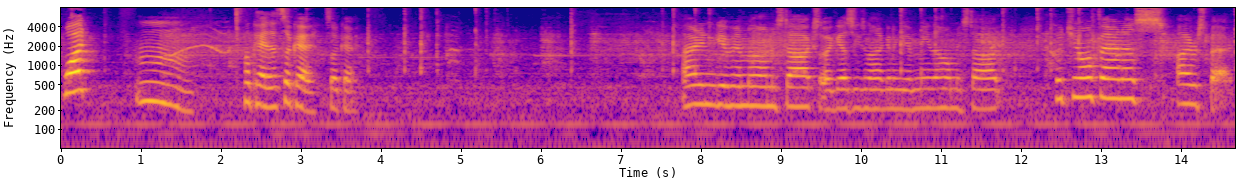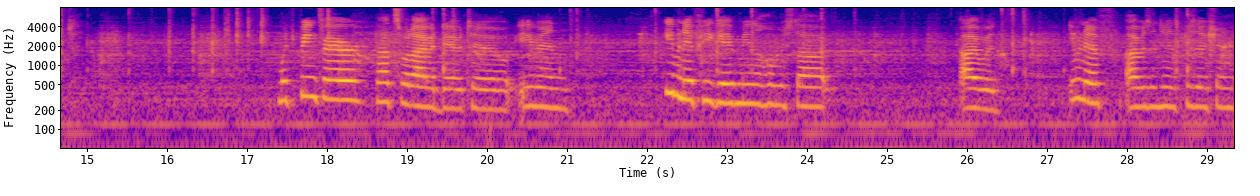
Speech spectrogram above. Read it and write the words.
What? Hmm. Okay, that's okay. It's okay. I didn't give him the homie stock, so I guess he's not gonna give me the homie stock. But you know, fairness, I respect. Which, being fair, that's what I would do too. Even, even if he gave me the homie stock, I would, even if I was in his position,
